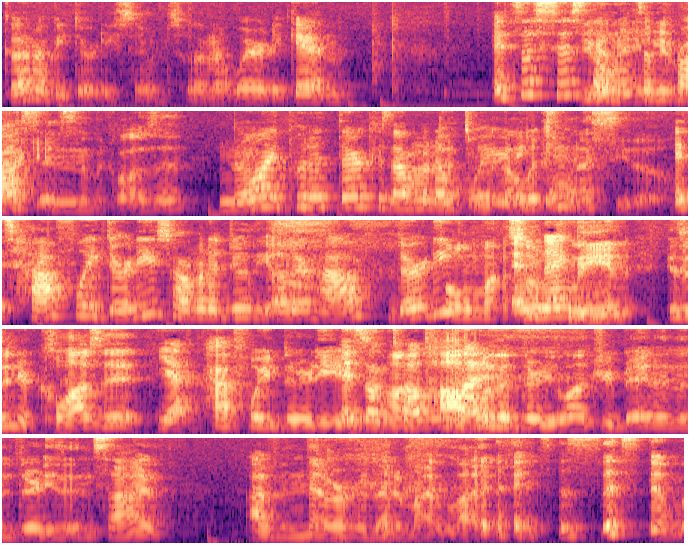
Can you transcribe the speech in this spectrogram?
gonna be dirty soon. So then I wear it again. It's a system. it's a it back process. in the closet. No, I put it there because I'm gonna That's, wear that it looks again. messy though. It's halfway dirty, so I'm gonna do the other half dirty. Oh my! and So clean is in your closet. Yeah. Halfway dirty It's is on on, top of of the dirty laundry bin, and then dirty's inside. I've never heard that in my life. it's a system,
